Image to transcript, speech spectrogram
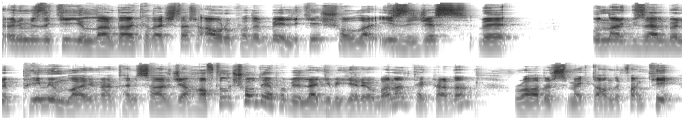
Önümüzdeki yıllarda arkadaşlar Avrupa'da belli ki şovlar izleyeceğiz ve bunlar güzel böyle premium live event hani sadece haftalık show da yapabilirler gibi geliyor bana tekrardan. Raw'dır, SmackDown'dır falan ki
